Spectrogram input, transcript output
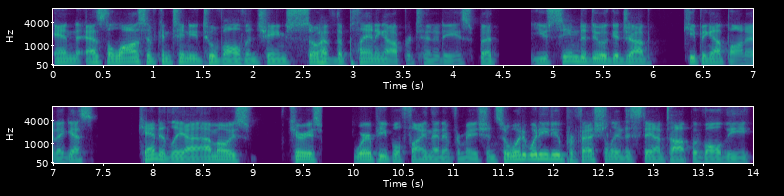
And as the laws have continued to evolve and change, so have the planning opportunities. But you seem to do a good job keeping up on it. I guess, candidly, I, am always curious where people find that information. So what what do you do professionally to stay on top of all the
